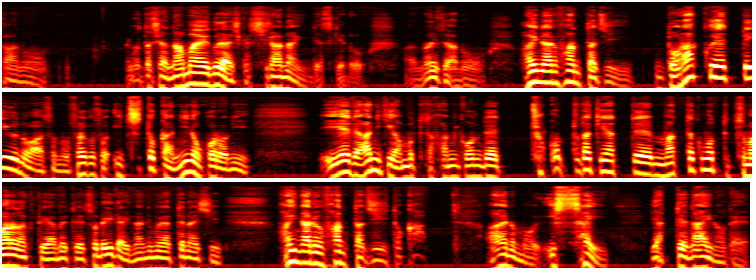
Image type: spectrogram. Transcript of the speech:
あの、私は名前ぐらいしか知らないんですけど、あの何せあの、ファイナルファンタジー、ドラクエっていうのは、その、それこそ1とか2の頃に、家で兄貴が持ってたファミコンでちょこっとだけやって、全くもってつまらなくてやめて、それ以来何もやってないし、ファイナルファンタジーとか、ああいうのも一切やってないので、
